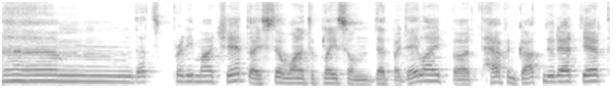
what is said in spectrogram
Um, that's pretty much it. I still wanted to play some Dead by Daylight, but haven't gotten to that yet.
